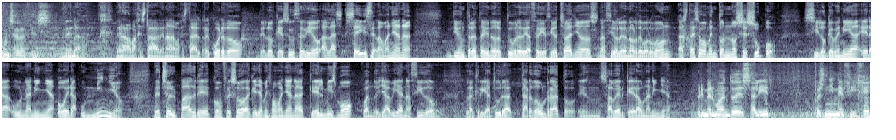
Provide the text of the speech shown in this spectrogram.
Muchas gracias. De nada, de nada, Majestad, de nada, Majestad. El recuerdo de lo que sucedió a las 6 de la mañana de un 31 de octubre de hace 18 años. Nació Leonor de Borbón. Hasta ese momento no se supo si lo que venía era una niña o era un niño. De hecho, el padre confesó aquella misma mañana que él mismo, cuando ya había nacido la criatura, tardó un rato en saber que era una niña. Primer momento de salir, pues ni me fijé.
